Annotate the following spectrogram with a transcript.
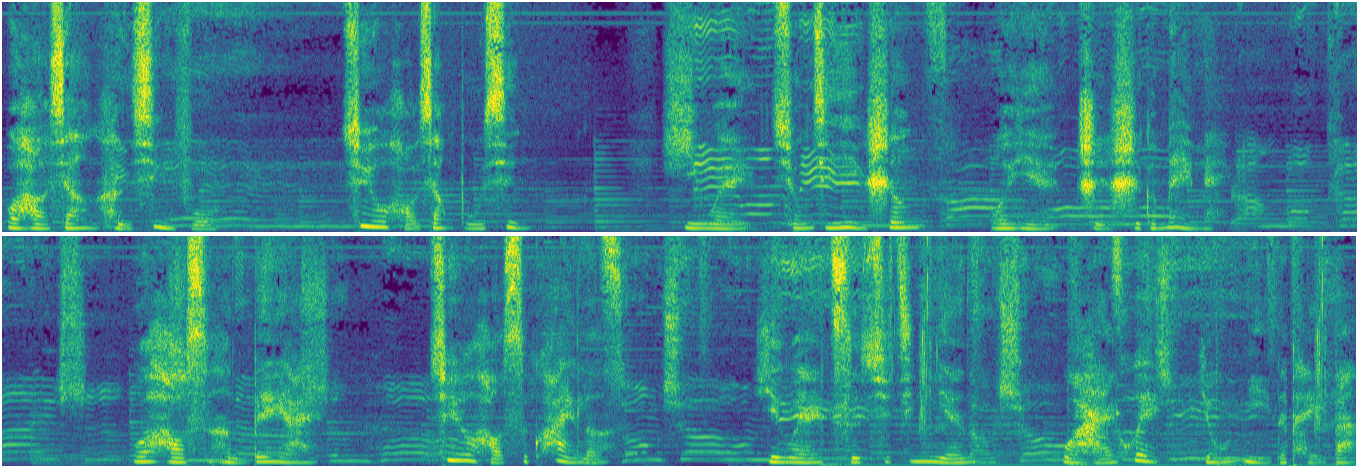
我好像很幸福，却又好像不幸，因为穷极一生，我也只是个妹妹。我好似很悲哀。却又好似快乐，因为此去经年，我还会有你的陪伴。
